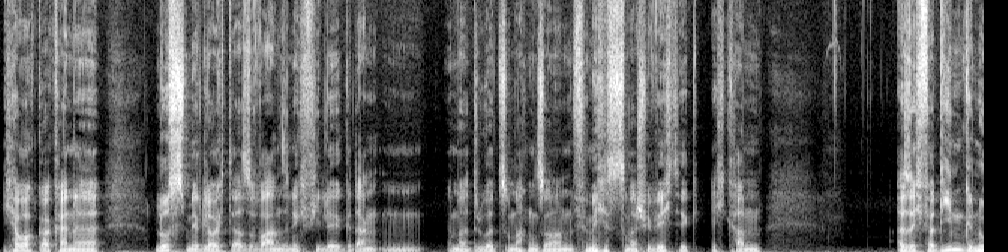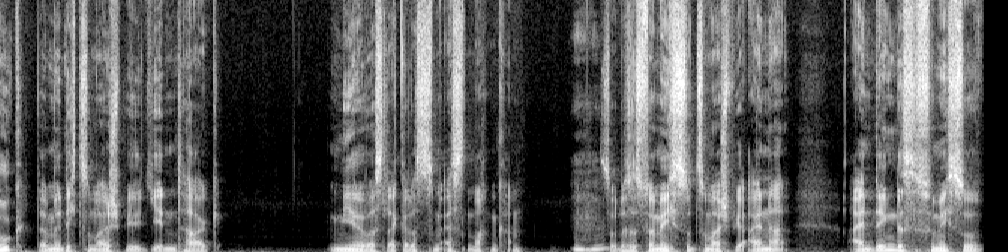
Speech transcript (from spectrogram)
ich habe auch gar keine Lust, mir, glaube ich, da so wahnsinnig viele Gedanken immer drüber zu machen, sondern für mich ist zum Beispiel wichtig, ich kann, also ich verdiene genug, damit ich zum Beispiel jeden Tag mir was Leckeres zum Essen machen kann. Mhm. So, das ist für mich so zum Beispiel eine, ein Ding, das ist für mich so,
